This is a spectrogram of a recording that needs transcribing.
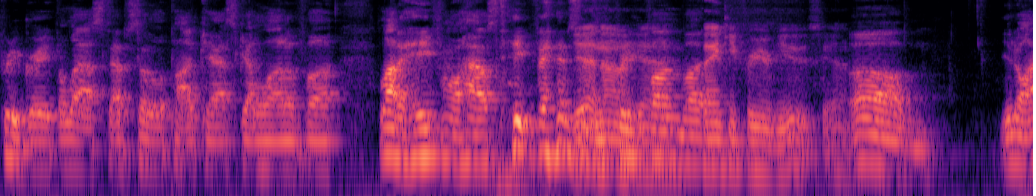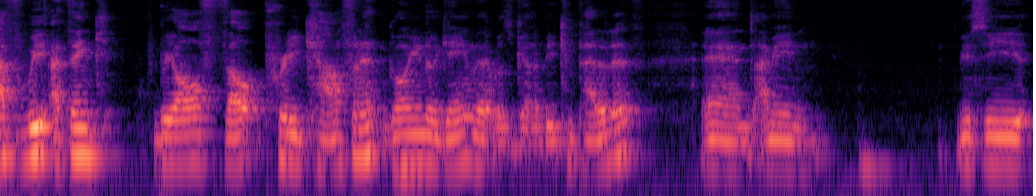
pretty great. The last episode of the podcast got a lot of uh, a lot of hate from Ohio State fans. Yeah, which no, pretty yeah. fun. But Thank you for your views, yeah. Um, you know, I we I think we all felt pretty confident going into the game that it was going to be competitive, and I mean, you see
